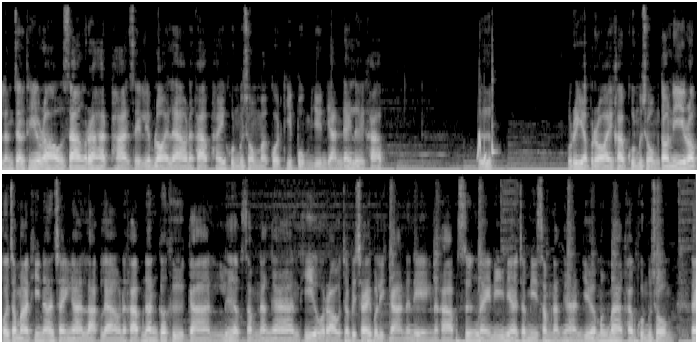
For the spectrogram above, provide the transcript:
หลังจากที่เราสร้างรหัสผ่านเสร็จเรียบร้อยแล้วนะครับ ให้คุณผู้ชมมากดที่ปุ่มยืนยันได้เลยครับปึ๊บ เรียบร้อยครับคุณผู้ชม ตอนนี้เราก็จะมาที่หน้าใช้งานหลักแล้วนะครับ นั่นก็คือการเลือกสำนักงานที่เราจะไปใช้บริการนั่นเองนะครับ ซึ่งในนี้เนี่ยจะมีสำนักงานเยอะมากๆครับคุณผู้ชม แต่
